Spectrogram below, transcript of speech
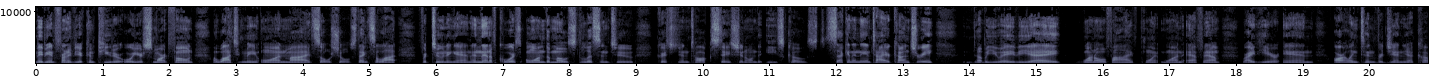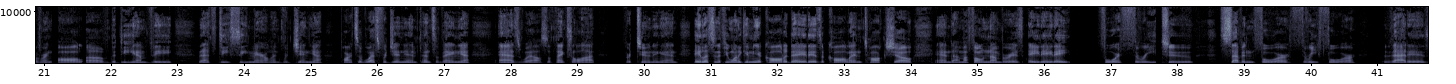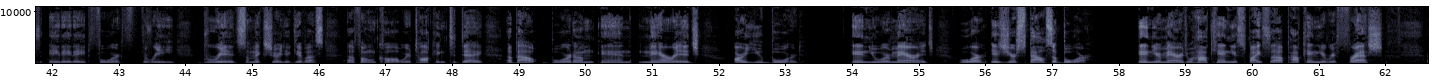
maybe in front of your computer or your smartphone, uh, watching me on my socials. Thanks a lot for tuning in. And then, of course, on the most listened to Christian talk station on the East Coast, second in the entire country, WAVA 105.1 FM, right here in Arlington, Virginia, covering all of the DMV. That's DC, Maryland, Virginia, parts of West Virginia and Pennsylvania as well. So thanks a lot for tuning in. Hey, listen, if you want to give me a call today, it is a call in talk show, and uh, my phone number is 888 432 7434. That is 888 43 Bridge. So make sure you give us a phone call. We're talking today about boredom in marriage. Are you bored in your marriage? Or is your spouse a bore in your marriage? Well, how can you spice up? How can you refresh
